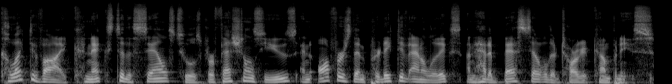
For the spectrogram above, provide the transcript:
Collective eye connects to the sales tools professionals use and offers them predictive analytics on how to best sell their target companies.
